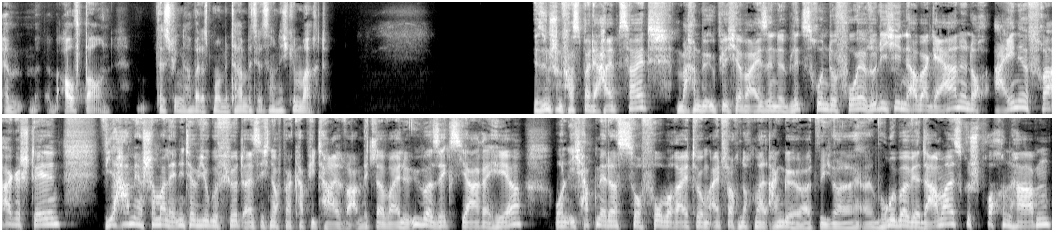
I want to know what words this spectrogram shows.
ähm, aufbauen. Deswegen haben wir das momentan bis jetzt noch nicht gemacht. Wir sind schon fast bei der Halbzeit, machen wir üblicherweise eine Blitzrunde. Vorher würde ich Ihnen aber gerne noch eine Frage stellen. Wir haben ja schon mal ein Interview geführt, als ich noch bei Kapital war, mittlerweile über sechs Jahre her. Und ich habe mir das zur Vorbereitung einfach nochmal angehört, wie wir, worüber wir damals gesprochen haben.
